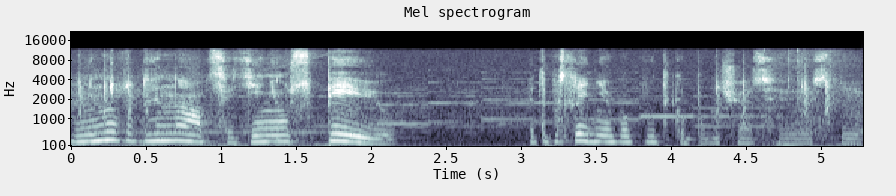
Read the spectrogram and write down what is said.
Минуту 12, я не успею. Это последняя попытка, получается, если...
